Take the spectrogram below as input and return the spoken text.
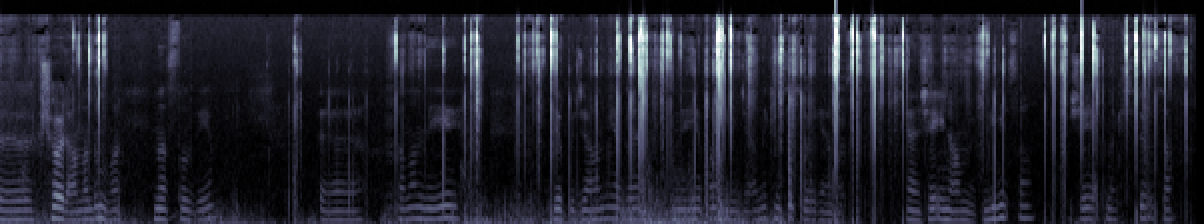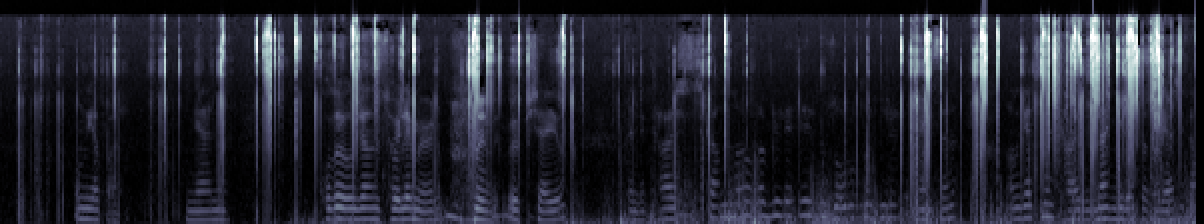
e, şöyle anladın mı? Nasıl diyeyim? E, sana neyi yapacağını ya da neyi yapamayacağını kimse söyleyemez. Yani şey inanmıyorum. Bir insan bir şey yapmak istiyorsa onu yapar. Yani kolay olacağını söylemiyorum. hani böyle bir şey yok. Hani karşı çıkanlar olabilir, zor olabilir, neyse. Ama gerçekten kalbinden gelirse gerçekten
